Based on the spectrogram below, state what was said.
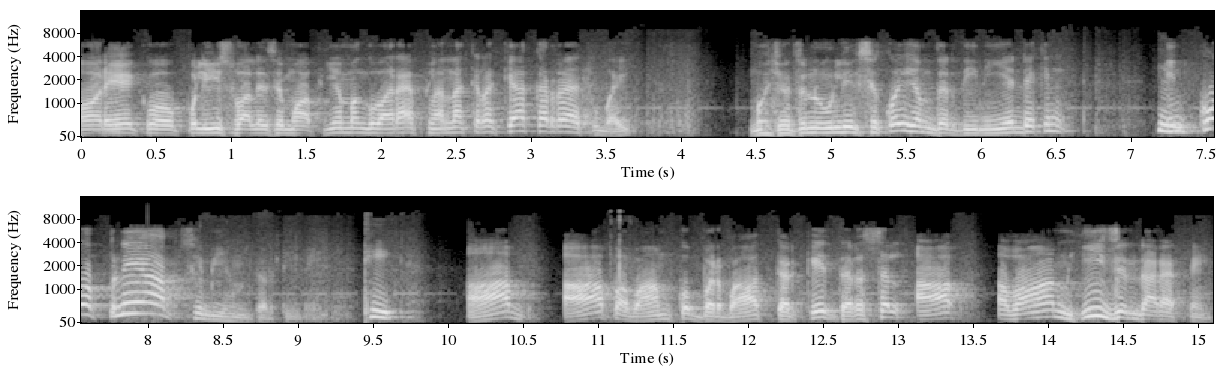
और एक वो पुलिस वाले से माफिया मंगवा रहा है फलाना कर क्या कर रहा है तू भाई? मुझे तो नून लीग से कोई हमदर्दी नहीं है लेकिन हम्म। इनको अपने आप से भी हमदर्दी नहीं है। ठीक। आप आप अवाम को बर्बाद करके दरअसल आप अवाम ही ज़िंदा रहते हैं।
